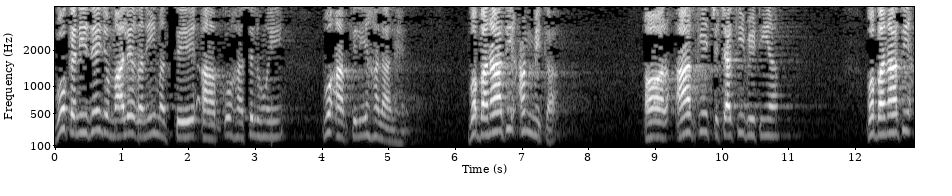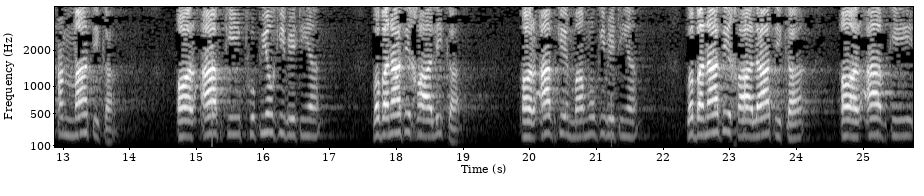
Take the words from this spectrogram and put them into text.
وہ کنیزیں جو مال غنیمت سے آپ کو حاصل ہوئیں، وہ آپ کے لیے حلال ہیں۔ وہ بناتی امی کا اور آپ کی چچا کی بیٹیاں۔ وہ بناتی اماتی کا اور آپ کی پھوپھیوں کی بیٹیاں۔ وہ بناتی خالی کا اور آپ کے ماموں کی بیٹیاں۔ وہ بناتی خالاتی کا اور آپ کی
